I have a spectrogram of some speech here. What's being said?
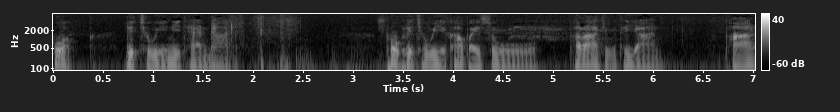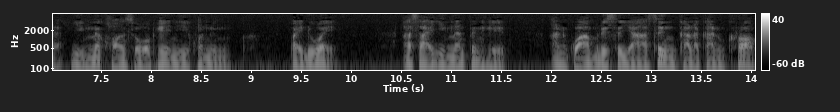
พวกฤชวีนี้แทนได้ พวกฤชวีเข้าไปสู่พระราชอุทยาน พาหญิงนครโสเพณีคนหนึ่งไปด้วย อาศัยหญิงนั้นเป็นเหตุ อันความริษยาซึ่งกาลกันครอบ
